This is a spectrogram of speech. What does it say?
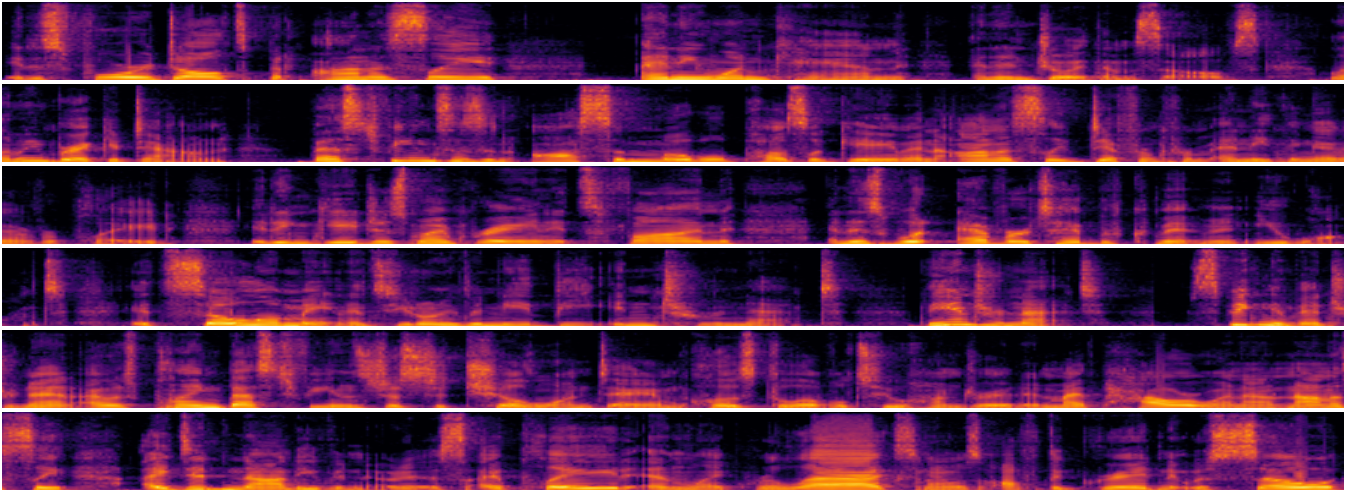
it is for adults, but honestly, anyone can and enjoy themselves. Let me break it down. Best Fiends is an awesome mobile puzzle game and honestly different from anything I've ever played. It engages my brain, it's fun, and is whatever type of commitment you want. It's solo maintenance, you don't even need the internet. The internet! Speaking of internet, I was playing Best Fiends just to chill one day. I'm close to level 200 and my power went out. And honestly, I did not even notice. I played and like relaxed and I was off the grid and it was so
